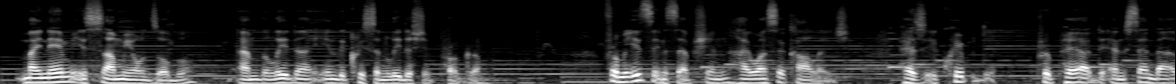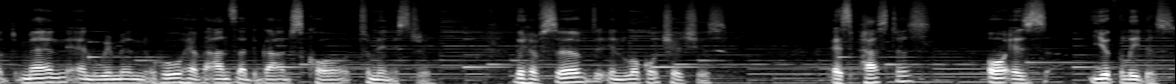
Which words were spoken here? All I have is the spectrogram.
My name is Samuel Zobo. I'm the leader in the Christian Leadership Program. From its inception, Hiwassee College has equipped, prepared, and sent out men and women who have answered God's call to ministry. They have served in local churches as pastors or as youth leaders.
